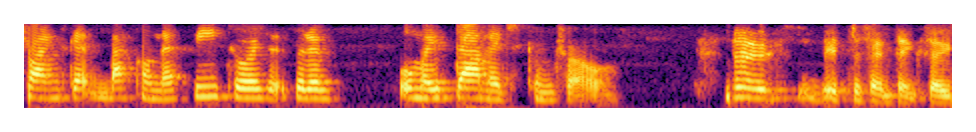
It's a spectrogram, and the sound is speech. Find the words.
trying to get them back on their feet, or is it sort of almost damage control? No, it's, it's the same thing. So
